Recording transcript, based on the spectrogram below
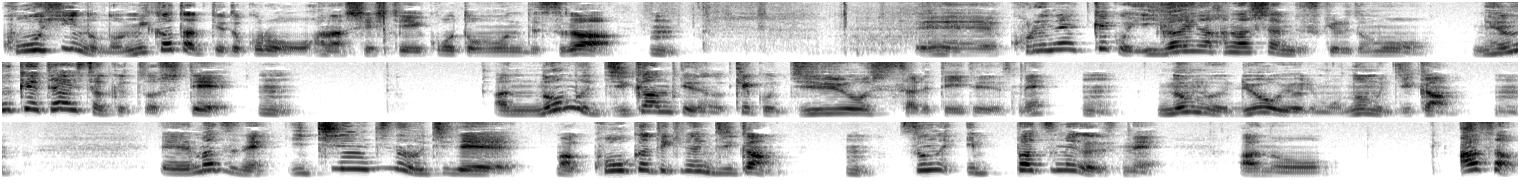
コーヒーの飲み方っていうところをお話ししていこうと思うんですが、うん。えーこれね、結構意外な話なんですけれども、眠気対策として、うん。あの、飲む時間っていうのが結構重要視されていてですね。うん。飲む量よりも飲む時間。うん。えーまずね、1日のうちで、まあ、効果的な時間。うん。その一発目がですね、あの、朝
